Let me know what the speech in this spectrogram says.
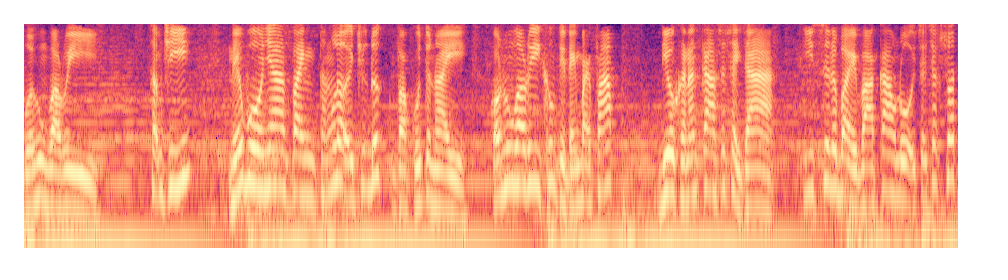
với Hungary. Thậm chí, nếu Bồ Nha giành thắng lợi trước Đức vào cuối tuần này, còn Hungary không thể đánh bại Pháp, điều khả năng cao sẽ xảy ra thì CR7 và cao đội sẽ chắc suất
